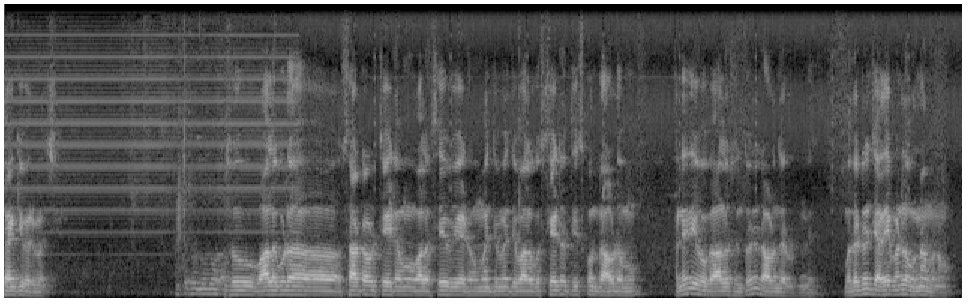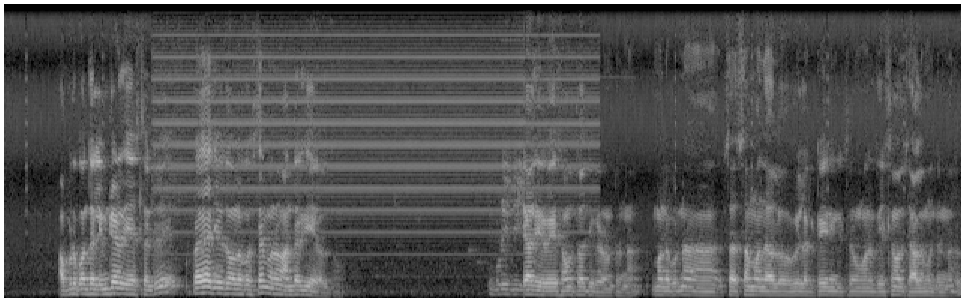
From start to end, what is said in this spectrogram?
Thank you very much so వాళ్ళు కూడా సార్ట్అవుట్ చేయడం వాళ్ళకి సేవ్ చేయడం మంచి మంచి వాళ్ళకు స్టేటస్ తీసుకొని రావడము అనేది ఒక ఆలోచనతో రావడం జరుగుతుంది. మొదటి నుంచి అదే పనిలో ఉన్నాం మనం. అప్పుడు కొంత లిమిటెడ్ చేస్తుంటే ప్రజా జీవితంలోకి వస్తే మనం అందరికీ చేయగలుగుతాం. ఇప్పుడు ఇరవై సంవత్సరాలు ఇక్కడ ఉంటున్నా. మనకున్న సత్సంబంధాలు వీళ్ళకి ట్రైనింగ్ ఇచ్చడం మనకు తెలిసిన వాళ్ళు చాలామంది ఉన్నారు.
